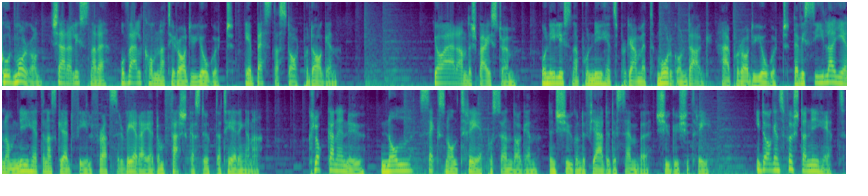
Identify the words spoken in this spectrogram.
God morgon, kära lyssnare och välkomna till Radio Yoghurt, er bästa start på dagen. Jag är Anders Bergström och ni lyssnar på nyhetsprogrammet Morgondag här på Radio Yoghurt där vi silar genom nyheternas gräddfil för att servera er de färskaste uppdateringarna. Klockan är nu 06.03 på söndagen den 24 december 2023. I dagens första nyhet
